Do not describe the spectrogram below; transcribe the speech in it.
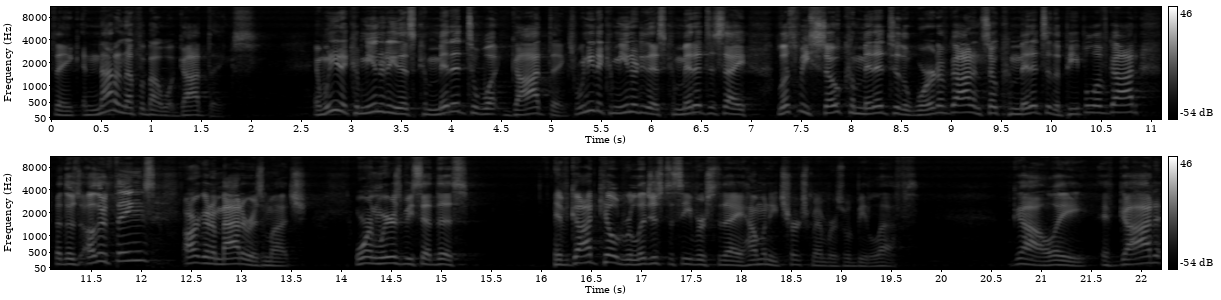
think and not enough about what God thinks. And we need a community that's committed to what God thinks. We need a community that's committed to say, let's be so committed to the Word of God and so committed to the people of God that those other things aren't going to matter as much. Warren Wiersbe said this If God killed religious deceivers today, how many church members would be left? Golly, if God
